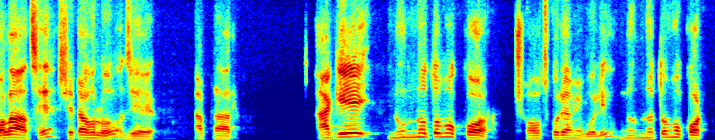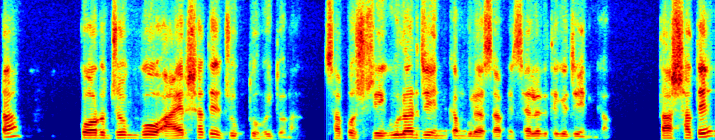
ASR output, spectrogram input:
বলা আছে সেটা হলো যে আপনার আগে ন্যূনতম কর, সহজ করে আমি বলি, ন্যূনতম করটা করযোগ্য আয়ের সাথে যুক্ত হইতো না। সাপোজ রেগুলার যে ইনকামগুলো আছে, আপনি স্যালারি থেকে যে ইনকাম তার সাথে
